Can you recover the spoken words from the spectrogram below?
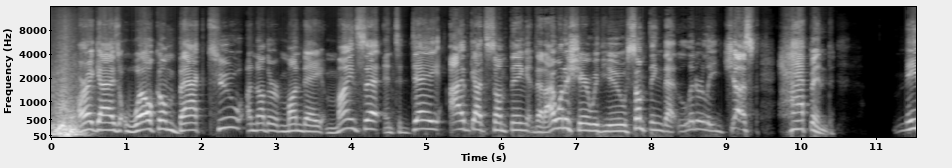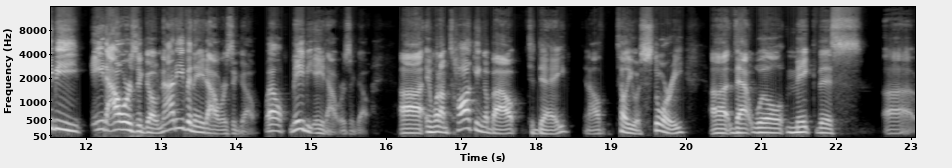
All right, guys, welcome back to another Monday Mindset. And today I've got something that I want to share with you, something that literally just happened maybe eight hours ago, not even eight hours ago. Well, maybe eight hours ago. Uh, and what I'm talking about today, and I'll tell you a story uh, that will make this uh,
